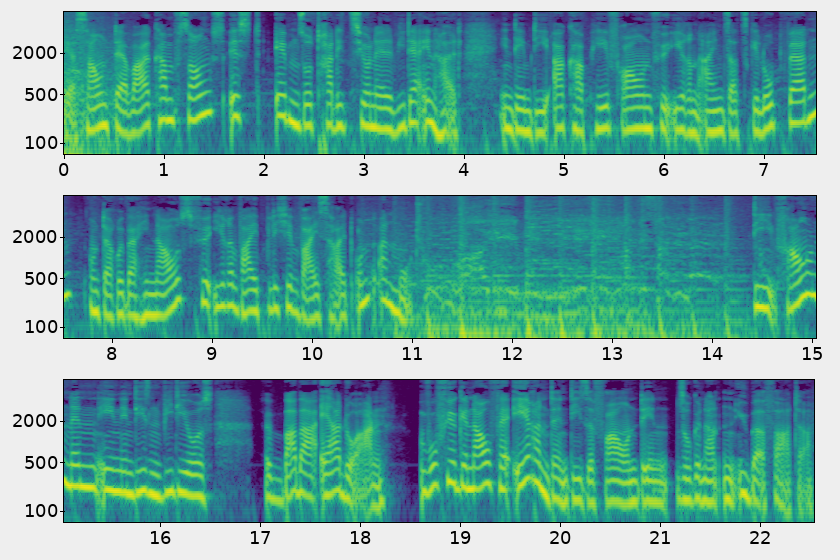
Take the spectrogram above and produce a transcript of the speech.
Der Sound der Wahlkampfsongs ist ebenso traditionell wie der Inhalt, indem die AKP-Frauen für ihren Einsatz gelobt werden und darüber hinaus für ihre weibliche Weisheit und Anmut. Die Frauen nennen ihn in diesen Videos äh, Baba Erdogan. Wofür genau verehren denn diese Frauen den sogenannten Übervater?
